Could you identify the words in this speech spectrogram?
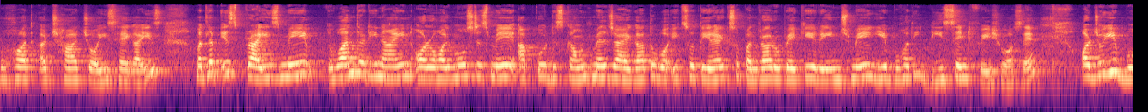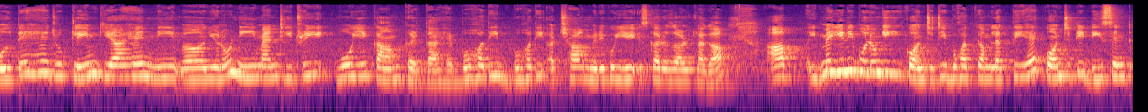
बहुत अच्छा चॉइस है गाइज़ मतलब इस प्राइस में 139 और ऑलमोस्ट इसमें आपको डिस्काउंट मिल जाएगा तो वो 113 115 रुपए के रेंज में ये बहुत ही डिसेंट फेस वॉश है। और जो ये बोलते हैं, जो क्लेम किया है neem you know neem and tea tree वो ये काम करता है। बहुत ही बहुत ही अच्छा मेरे को ये इसका रिज़ल्ट लगा। आप, मैं ये नहीं बोलूँगी कि क्वांटिटी बहुत कम लगती है क्वांटिटी डिसेंट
